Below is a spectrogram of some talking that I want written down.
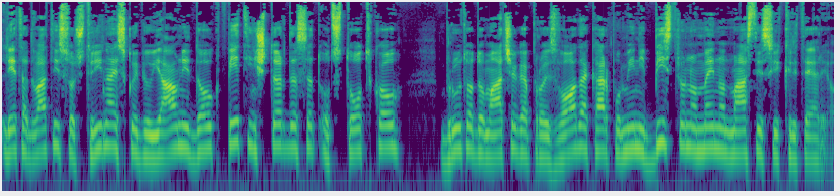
leta 2013, ko je bil javni dolg 45 odstotkov bruto domačega proizvoda, kar pomeni bistveno manj od mastijskih kriterijev.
